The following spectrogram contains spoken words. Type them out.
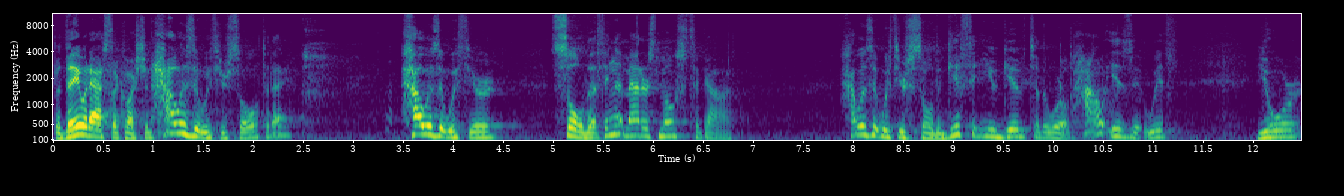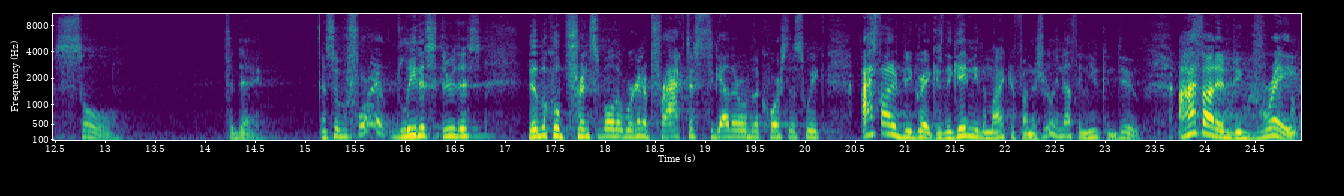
But they would ask the question, How is it with your soul today? How is it with your soul, the thing that matters most to God? How is it with your soul? The gift that you give to the world. How is it with your soul today? And so before I lead us through this biblical principle that we're going to practice together over the course of this week, I thought it'd be great because they gave me the microphone. There's really nothing you can do. I thought it'd be great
